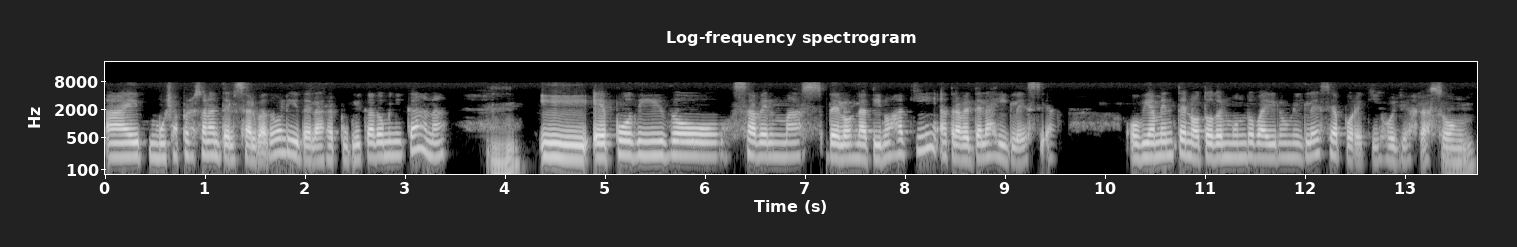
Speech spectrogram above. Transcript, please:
hay muchas personas del Salvador y de la República Dominicana y he podido saber más de los latinos aquí a través de las iglesias. Obviamente no todo el mundo va a ir a una iglesia por X o Y razón.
